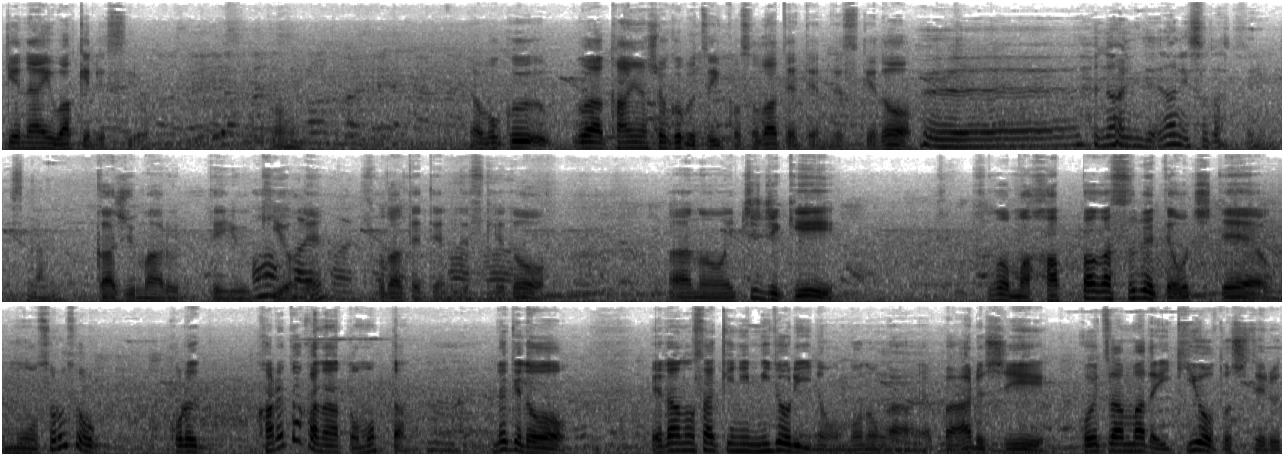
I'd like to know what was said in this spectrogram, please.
いけないわけですよ、うん、僕は観葉植物1個育ててんですけどへえ何で何育ててるんですか、ガジュマルっていう木をねいはいはい。育ててんですけどあの一時期すごいまあ葉っぱが全て落ちてもうそろそろこれ枯れたかなと思ったの。うだけど枝の先に緑のものがやっぱあるしこいつはまだ生きようとしてる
